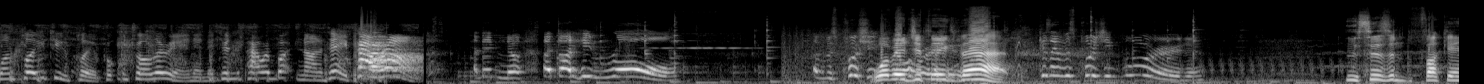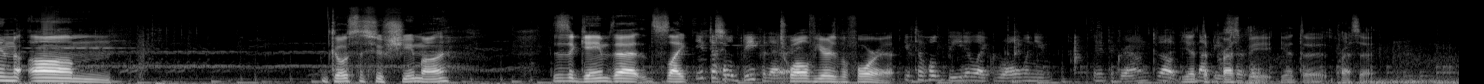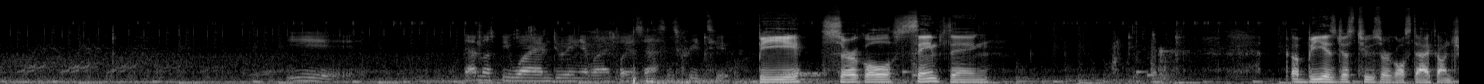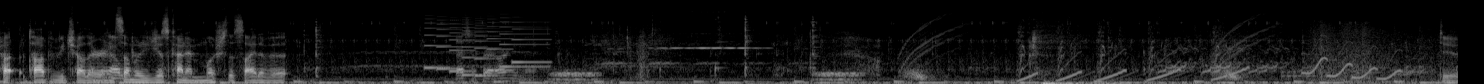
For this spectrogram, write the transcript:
one player, two player, put controller in, and they turn the power button on and say, power on! I didn't know. I thought he'd roll. I was pushing. What made you think that? Because I was pushing forward. This isn't fucking um Ghost of Tsushima. This is a game that's like You have to hold B for that. right? 12 years before it. You have to hold B to like roll when you hit the ground. No, You have to press circle. B. You have to press it. Yeah. That must be why I'm doing it when I play Assassin's Creed 2. B, circle, same thing. A B is just two circles stacked on ch- top of each other, and somebody just kind of mushed the side of it. That's a fair argument. Dude,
